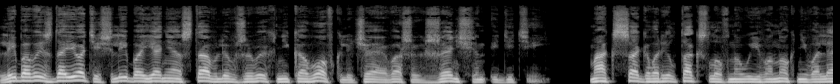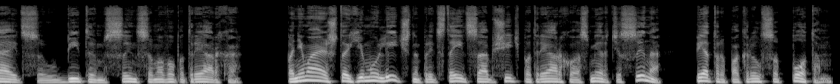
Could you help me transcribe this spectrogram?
Либо вы сдаетесь, либо я не оставлю в живых никого, включая ваших женщин и детей». Макса говорил так, словно у его ног не валяется убитым сын самого патриарха. Понимая, что ему лично предстоит сообщить патриарху о смерти сына, Петр покрылся потом.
